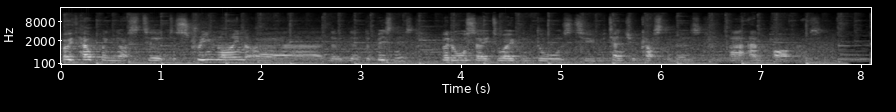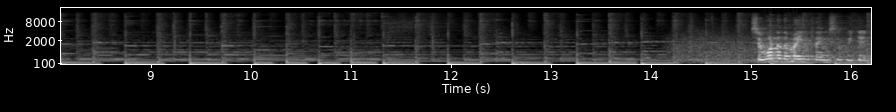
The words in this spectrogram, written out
both helping us to, to streamline uh, the, the, the, business, but also to open doors to potential customers uh, and partners. So one of the main things that we did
